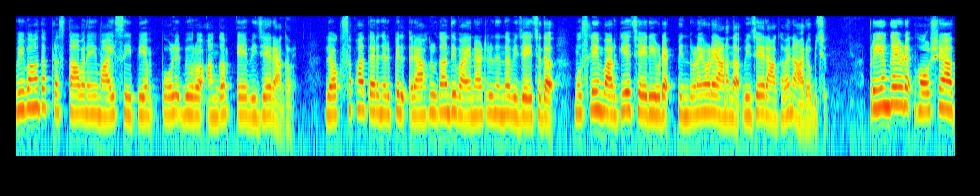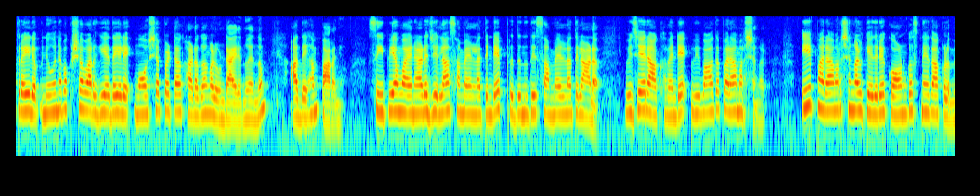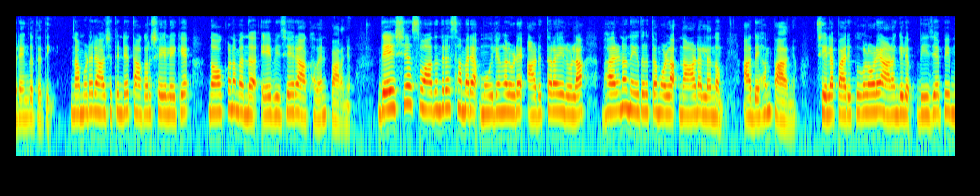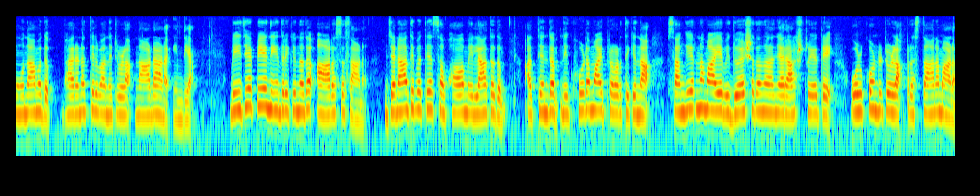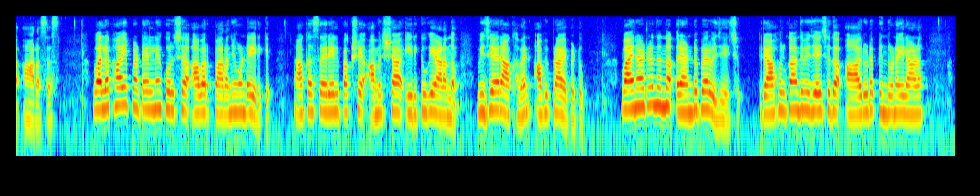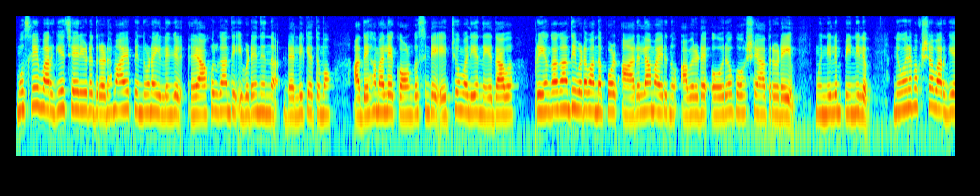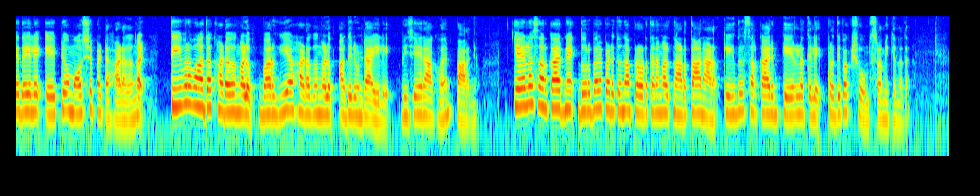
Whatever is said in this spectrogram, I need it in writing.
വിവാദ പ്രസ്താവനയുമായി C P M polit bureau അംഗം A Vijayaraghavan. Lok Sabha തെരഞ്ഞെടുപ്പിൽ രാഹുൽ ഗാന്ധി വയനാട്ടിൽ നിന്ന് വിജയിച്ചത് മുസ്ലിം വർഗീയ ചേരിയുടെ പിന്തുണയോടെയാണെന്ന് വിജയരാഘവൻ ആരോപിച്ചു. പ്രിയങ്കയുടെ ഘോഷയാത്രയിലും ന്യൂനപക്ഷ വർഗീയതയിലെ മോശപ്പെട്ട ഘടകങ്ങളുണ്ടായിരുന്നുവെന്നും അദ്ദേഹം പറഞ്ഞു. സി പി എം വയനാട് ജില്ലാ സമ്മേളനത്തിന്റെ പ്രതിനിധി സമ്മേളനത്തിലാണ് വിജയരാഘവന്റെ വിവാദ പരാമർശങ്ങൾ. ഈ പരാമർശങ്ങൾക്കെതിരെ കോൺഗ്രസ് നേതാക്കളും രംഗത്തെത്തി. നമ്മുടെ രാജ്യത്തിന്റെ തകർച്ചയിലേക്ക് നോക്കണമെന്ന് എ. വിജയരാഘവൻ പറഞ്ഞു. ദേശീയ സ്വാതന്ത്ര്യ സമര മൂല്യങ്ങളുടെ അടിത്തറയിലുള്ള ഭരണ നേതൃത്വമുള്ള നാടല്ലെന്നും അദ്ദേഹം പറഞ്ഞു. ചില പരിക്കുകളോടെയാണെങ്കിലും ബി ജെ പി മൂന്നാമതും ഭരണത്തിൽ വന്നിട്ടുള്ള നാടാണ് ഇന്ത്യ. ബി ജെ പിയെ നിയന്ത്രിക്കുന്നത് ആർ എസ് എസ് ആണ്. ജനാധിപത്യ സ്വഭാവമില്ലാത്തതും അത്യന്തം നിഗൂഢമായി പ്രവർത്തിക്കുന്ന സങ്കീർണമായ വിദ്വേഷത നിറഞ്ഞ രാഷ്ട്രീയത്തെ ഉൾക്കൊണ്ടിട്ടുള്ള പ്രസ്ഥാനമാണ് ആർ എസ് എസ്. വല്ലഭായ് പട്ടേലിനെ കുറിച്ച് അവർ പറഞ്ഞുകൊണ്ടേയിരിക്കും. ആ കസേരയിൽ പക്ഷേ അമിത്ഷാ ഇരിക്കുകയാണെന്നും വിജയരാഘവൻ അഭിപ്രായപ്പെട്ടു. വയനാട്ടിൽ നിന്ന് രണ്ടുപേർ വിജയിച്ചു. രാഹുൽ ഗാന്ധി വിജയിച്ചത് ആരുടെ പിന്തുണയിലാണ്? മുസ്ലിം വർഗീയ ചേരിയുടെ ദൃഢമായ പിന്തുണയില്ലെങ്കിൽ രാഹുൽ ഗാന്ധി ഇവിടെ നിന്ന് ഡൽഹിക്ക് എത്തുമോ അദ്ദേഹമല്ലേ കോൺഗ്രസിന്റെ ഏറ്റവും വലിയ നേതാവ്? പ്രിയങ്ക ഗാന്ധി ഇവിടെ വന്നപ്പോൾ ആരെല്ലാമായിരുന്നു അവരുടെ ഓരോ ഘോഷയാത്രയുടെയും മുന്നിലും പിന്നിലും? ന്യൂനപക്ഷ വർഗീയതയിലെ ഏറ്റവും മോശപ്പെട്ട ഘടകങ്ങൾ. തീവ്രവാദ ഘടകങ്ങളും വർഗീയ ഘടകങ്ങളും അതിലുണ്ടായില്ലേ? വിജയരാഘവൻ പറഞ്ഞു. കേരള സർക്കാരിനെ ദുർബലപ്പെടുത്തുന്ന പ്രവർത്തനങ്ങൾ നടത്താനാണ് കേന്ദ്ര സർക്കാരും കേരളത്തിലെ പ്രതിപക്ഷവും ശ്രമിക്കുന്നത്.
